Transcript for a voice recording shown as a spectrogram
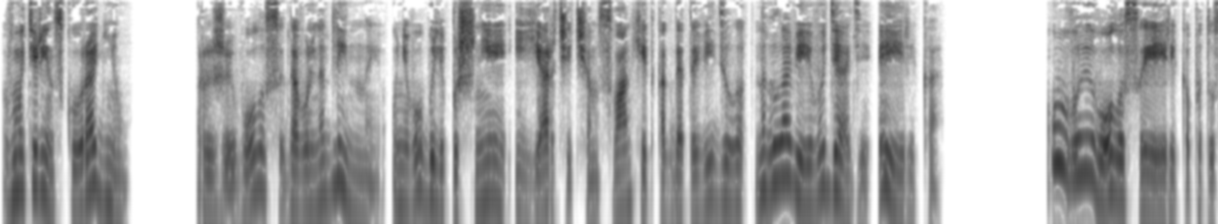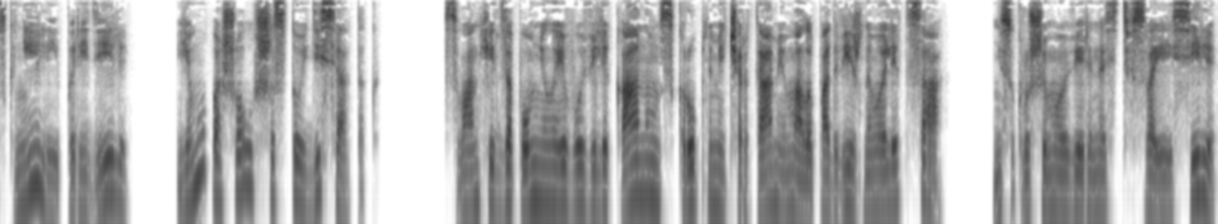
в материнскую родню. Рыжие волосы довольно длинные, у него были пышнее и ярче, чем Сванхит когда-то видела на голове его дяди, Эйрика. Увы, волосы Эрика потускнели и поредели. Ему пошел шестой десяток. Сванхит запомнила его великаном с крупными чертами малоподвижного лица. Несокрушимая уверенность в своей силе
